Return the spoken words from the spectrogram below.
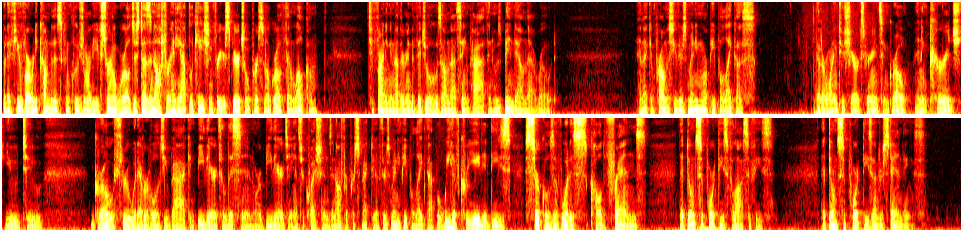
But if you've already come to this conclusion where the external world just doesn't offer any application for your spiritual personal growth, then welcome to finding another individual who's on that same path and who's been down that road. And I can promise you there's many more people like us that are wanting to share experience and grow and encourage you to grow through whatever holds you back and be there to listen or be there to answer questions and offer perspective. There's many people like that, but we have created these circles of what is called friends that don't support these philosophies, that don't support these understandings.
